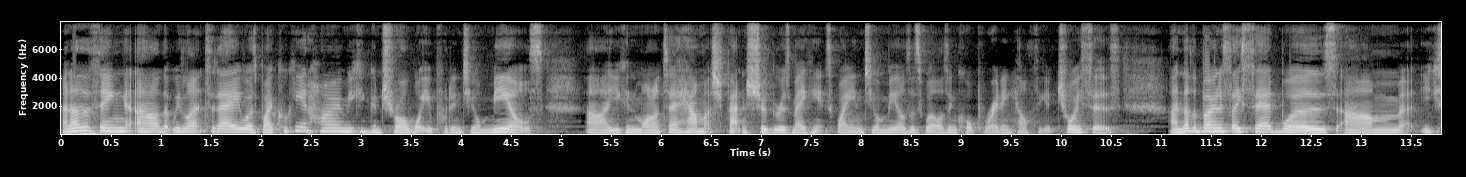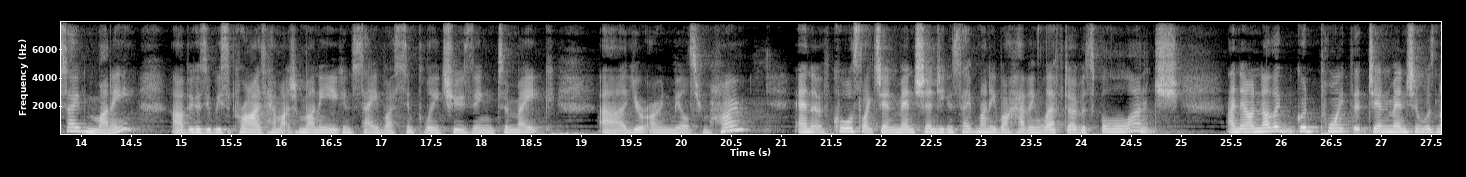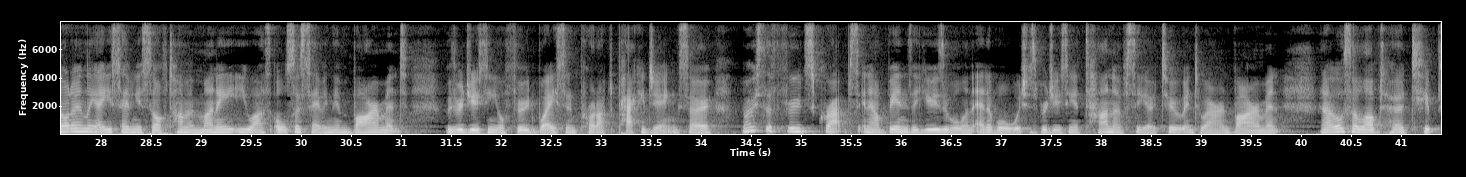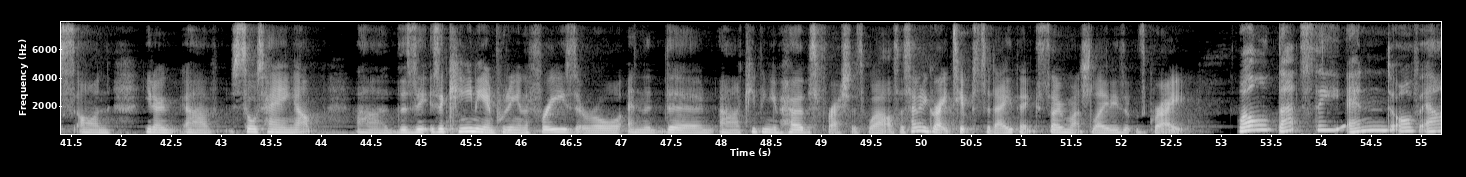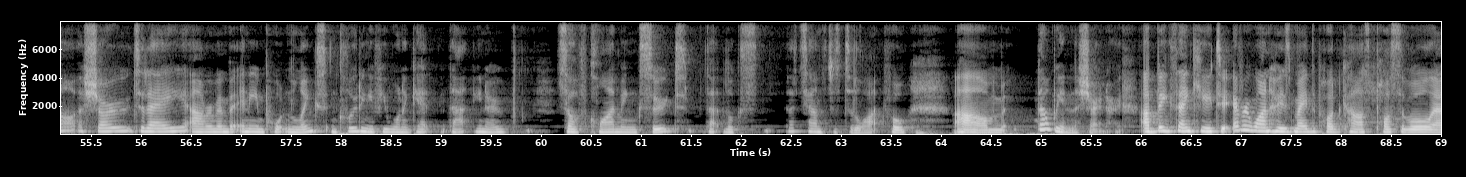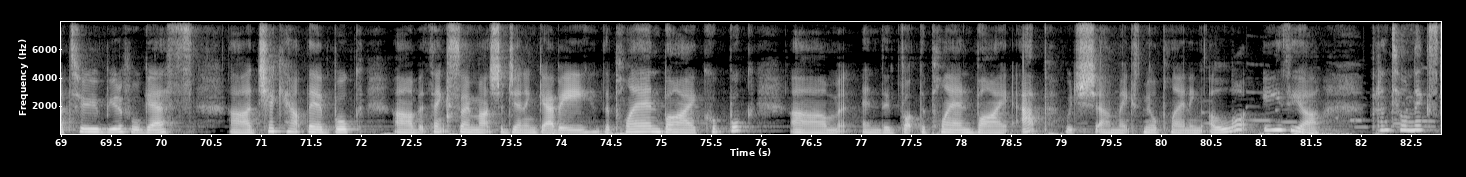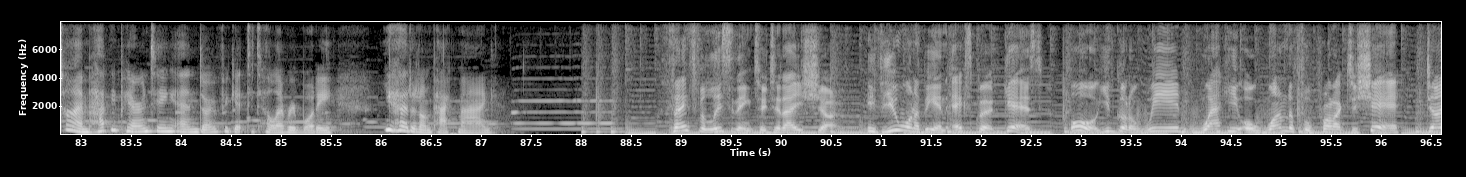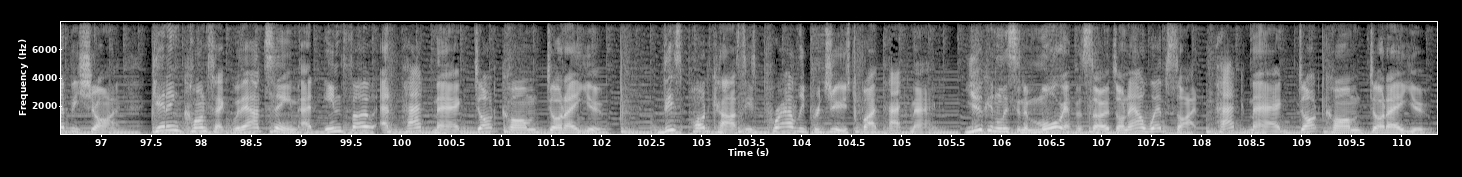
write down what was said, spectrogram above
Another thing uh, that we learnt today was by cooking at home, you can control what you put into your meals. Uh, you can monitor how much fat and sugar is making its way into your meals, as well as incorporating healthier choices. Another bonus they said was um, you can save money uh, because you'll be surprised how much money you can save by simply choosing to make uh, your own meals from home. And of course, like Jen mentioned, you can save money by having leftovers for lunch. And now another good point that Jen mentioned was not only are you saving yourself time and money, you are also saving the environment with reducing your food waste and product packaging. So most of the food scraps in our bins are usable and edible, which is producing a ton of CO2 into our environment. And I also loved her tips on, you know, uh, sauteing up uh, the z- zucchini and putting in the freezer or and the, the uh, keeping your herbs fresh as well. So so many great tips today. Thanks so much, ladies. It was great. Well, that's the end of our show today. Uh, remember any important links, including if you want to get that, you know, self climbing suit. That looks, that sounds just delightful. Um, they'll be in the show notes. A big thank you to everyone who's made the podcast possible, our two beautiful guests. Uh, check out their book. Uh, but thanks so much to Jen and Gaby. The Plan Buy Cook book. Um, and they've got the Plan Buy app, which uh, makes meal planning a lot easier. But until next time, happy parenting and don't forget to tell everybody you heard it on PakMag. Thanks for listening to today's show. If you want to be an expert guest or you've got a weird, wacky, or wonderful product to share, don't be shy. Get in contact with our team at info at pakmag.com.au. This podcast is proudly produced by PakMag. You can listen to more episodes on our website, pakmag.com.au.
